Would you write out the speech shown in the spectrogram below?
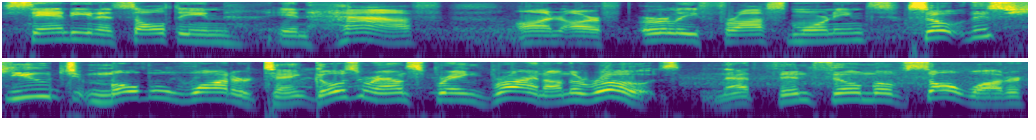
sanding and salting in half on our early frost mornings. So this huge mobile water tank goes around spraying brine on the roads. And that thin film of salt water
